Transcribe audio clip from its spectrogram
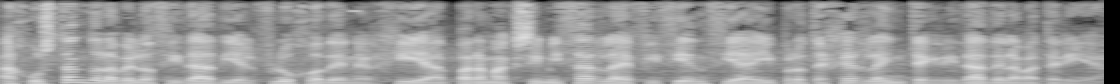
ajustando la velocidad y el flujo de energía para maximizar la eficiencia y proteger la integridad de la batería.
